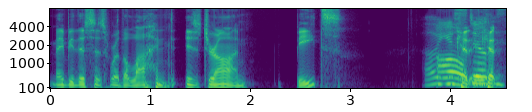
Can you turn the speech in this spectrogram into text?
maybe this is where the line is drawn. Beets? oh, you Oh. Could, still could,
